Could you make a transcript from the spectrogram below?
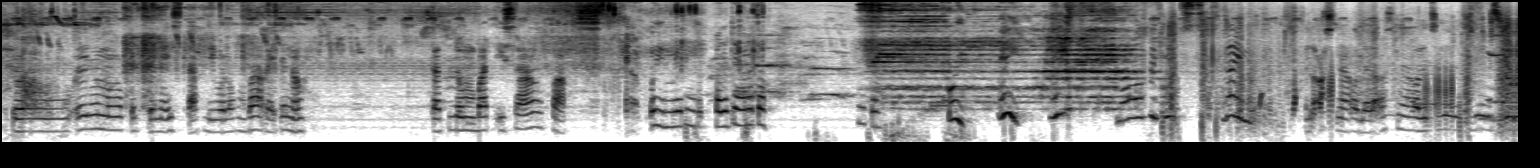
So, ayun yung mga pet ko na stock. Di wala kung bakit, ano. Tatlong bat, isang fox. Uy, meron bat pala tayo na to. Ito. Uy! Ay! Nakapigit! Slime! Lalakas na ako, lalakas na ako. Let's go, let's go, let's go.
